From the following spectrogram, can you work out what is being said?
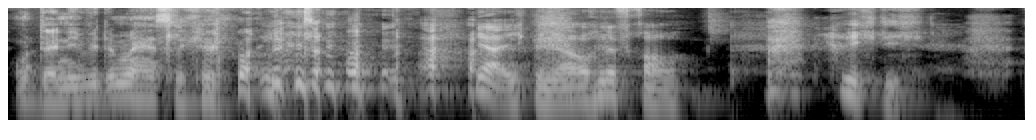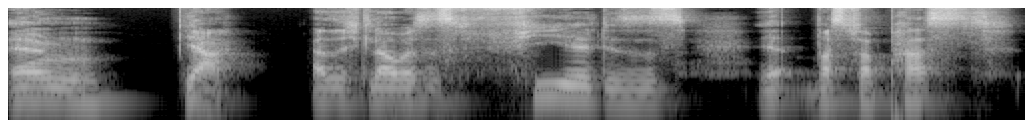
Und Danny wird immer hässlicher. Ja, ich bin ja auch eine Frau. Richtig. Ähm, ja, also ich glaube, es ist viel dieses, ja, was verpasst.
